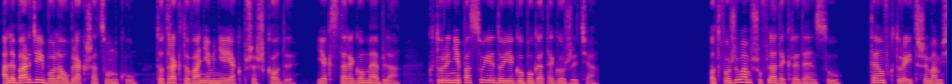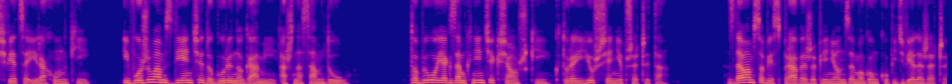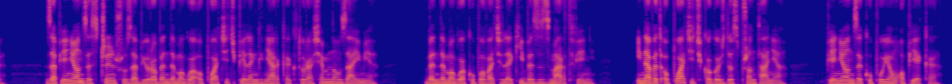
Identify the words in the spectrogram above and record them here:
Ale bardziej bolał brak szacunku, to traktowanie mnie jak przeszkody, jak starego mebla, który nie pasuje do jego bogatego życia. Otworzyłam szufladę kredensu, tę, w której trzymam świece i rachunki, i włożyłam zdjęcie do góry nogami, aż na sam dół. To było jak zamknięcie książki, której już się nie przeczyta. Zdałam sobie sprawę, że pieniądze mogą kupić wiele rzeczy. Za pieniądze z czynszu za biuro będę mogła opłacić pielęgniarkę, która się mną zajmie. Będę mogła kupować leki bez zmartwień i nawet opłacić kogoś do sprzątania. Pieniądze kupują opiekę.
